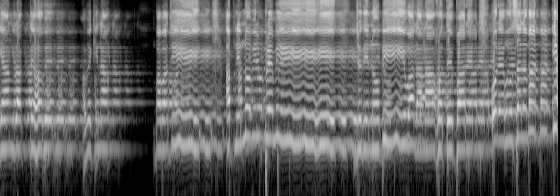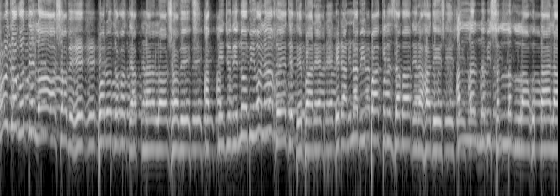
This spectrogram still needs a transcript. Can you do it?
জ্ঞান রাখতে হবে। হবে কি না বাবাজি, আপনি নবীর প্রেমিক। যদি নবীওয়ালা না হতে পারেন ওরে মুসলমান, ইহ জগতে লস হবে, পর জগতে আপনার লস হবে। আপনি যদি নবীওয়ালা হয়ে যেতে পারেন, এটা নবী পাকের জবানের হাদিস। আল্লাহর নবী সাল্লাল্লাহু তাআলা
